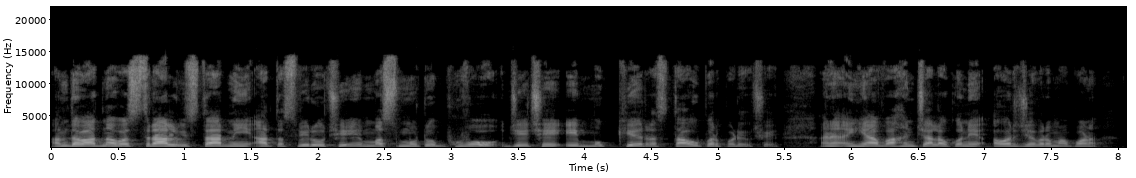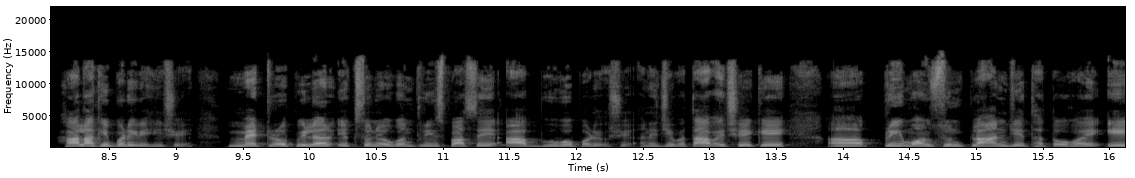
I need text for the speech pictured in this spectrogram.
અમદાવાદના વસ્ત્રાલ વિસ્તારની આ તસવીરો છે. મસ્ત મોટો ભૂવો જે છે એ મુખ્ય રસ્તા ઉપર પડ્યો છે અને અહીંયા વાહન ચાલકોને અવરજવરમાં પણ હાલાકી પડી રહી છે. મેટ્રો પિલર એકસો ઓગણત્રીસ પાસે આ ભૂવો પડ્યો છે અને જે બતાવે છે કે પ્રી મોન્સૂન પ્લાન જે થતો હોય એ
